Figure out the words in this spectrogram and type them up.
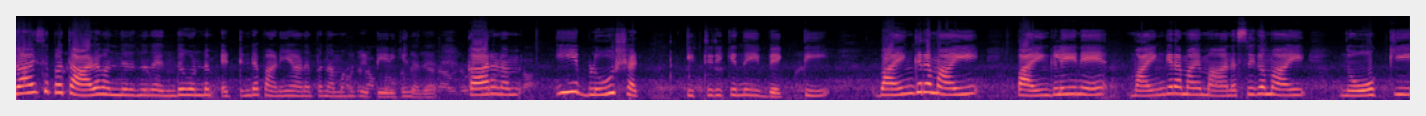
ഗായ്സ് ഇപ്പോൾ താഴെ വന്നിരുന്നത് എന്തുകൊണ്ടും എട്ടിന്റെ പണിയാണ് ഇപ്പോൾ നമുക്ക് കിട്ടിയിരിക്കുന്നത്. കാരണം ഈ ബ്ലൂ ഷർട്ട് ഇട്ടിരിക്കുന്ന ഈ വ്യക്തി ഭയങ്കരമായി പൈങ്കിളീനെ ഭയങ്കരമായി മാനസികമായി നോക്കി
